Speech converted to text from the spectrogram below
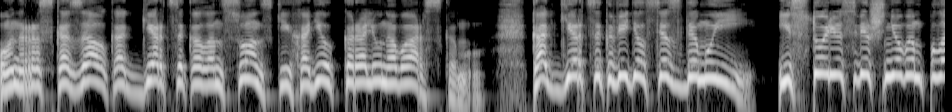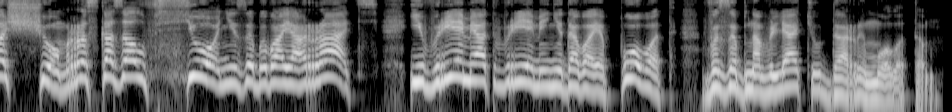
Он рассказал, как герцог Алансонский ходил к королю Наварскому, как герцог виделся с Демуи, историю с вишневым плащом, рассказал все, не забывая орать и время от времени давая повод возобновлять удары молотом.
